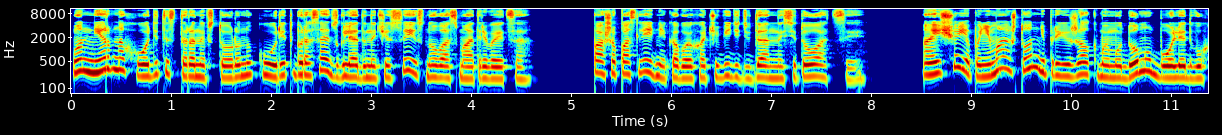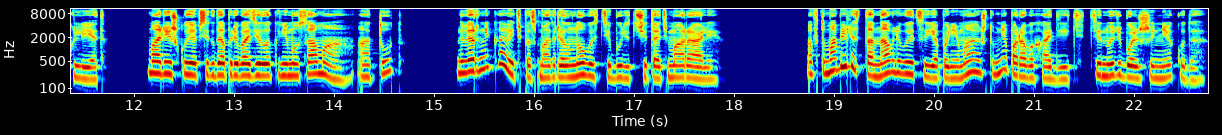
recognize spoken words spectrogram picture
Он нервно ходит из стороны в сторону, курит, бросает взгляды на часы и снова осматривается. Паша последний, кого я хочу видеть в данной ситуации. А еще я понимаю, что он не приезжал к моему дому более двух лет. Маришку я всегда привозила к нему сама, а тут... Наверняка ведь посмотрел новости и будет читать морали. Автомобиль останавливается, я понимаю, что мне пора выходить, тянуть больше некуда.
